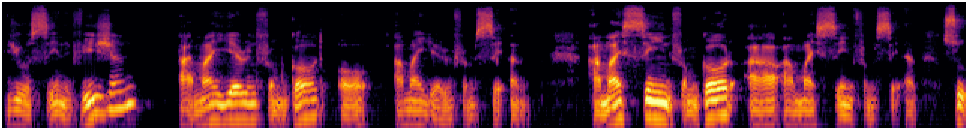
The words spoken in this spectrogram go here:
You are seeing a vision. Am I hearing from God or am I hearing from Satan? Am I seeing from God or am I seeing from Satan? So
